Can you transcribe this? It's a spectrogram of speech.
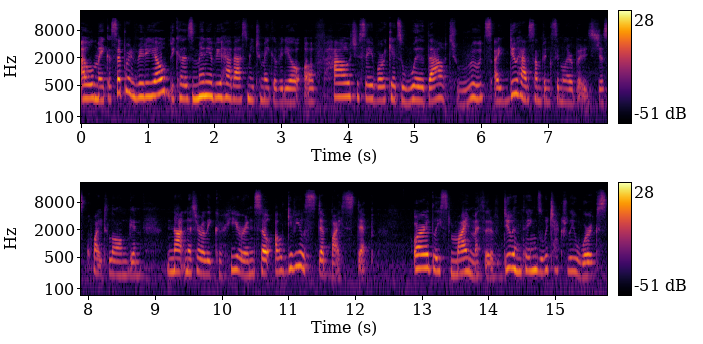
I will make a separate video because many of you have asked me to make a video of how to save orchids without roots. I do have something similar, but it's just quite long and not necessarily coherent, so I'll give you a step by step, or at least my method of doing things, which actually works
